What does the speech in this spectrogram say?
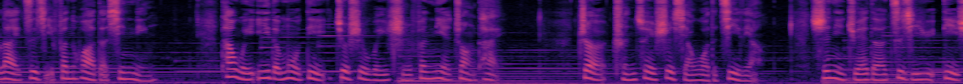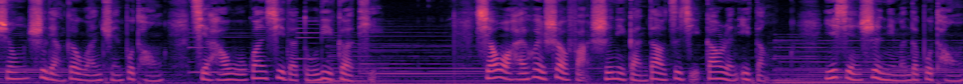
赖自己分化的心灵，它唯一的目的就是维持分裂状态。这纯粹是小我的伎俩，使你觉得自己与弟兄是两个完全不同且毫无关系的独立个体。小我还会设法使你感到自己高人一等，以显示你们的不同，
